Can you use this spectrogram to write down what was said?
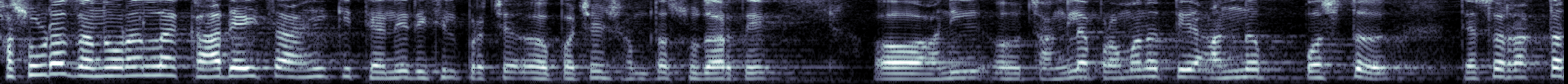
हा सोडा जनावरांना का द्यायचा आहे की त्याने देखील प्रच पचन क्षमता सुधारते? आणि चांगल्या प्रमाणात ते अन्न पचतं त्याचं रक्तात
